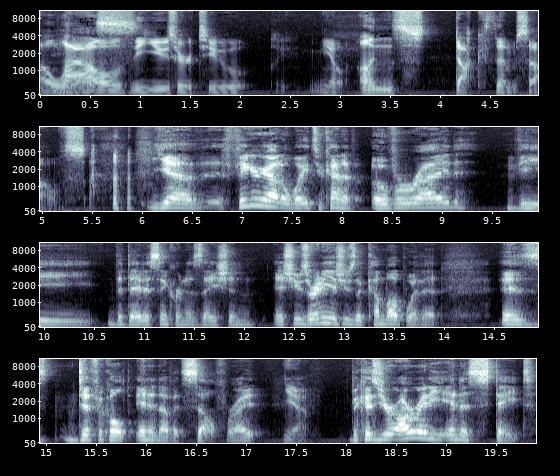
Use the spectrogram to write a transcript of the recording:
allow Yes. the user to you know unstuck themselves Yeah, figuring out a way to kind of override the the data synchronization issues or any issues that come up with it is difficult in and of itself, right? yeah Because you're already in a state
